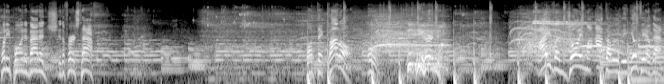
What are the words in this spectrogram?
20-point advantage in the first half. Monteclaro. Oh, he heard me. Ivan Joy Maata will be guilty of that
